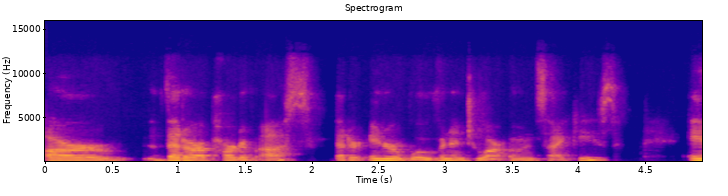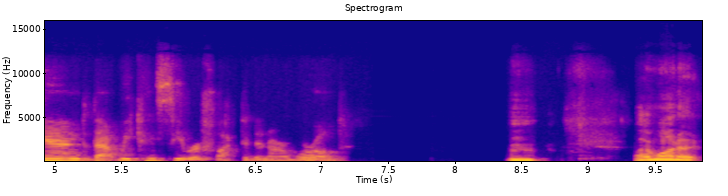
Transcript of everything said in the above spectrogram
are that are a part of us that are interwoven into our own psyches and that we can see reflected in our world mm. i want to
